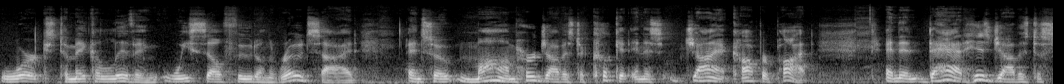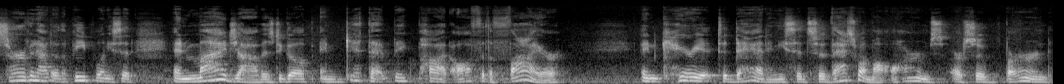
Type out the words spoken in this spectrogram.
works to make a living. We sell food on the roadside. And so, mom, her job is to cook it in this giant copper pot. And then dad, his job is to serve it out to the people. And he said, And my job is to go up and get that big pot off of the fire and carry it to dad. And he said, So that's why my arms are so burned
